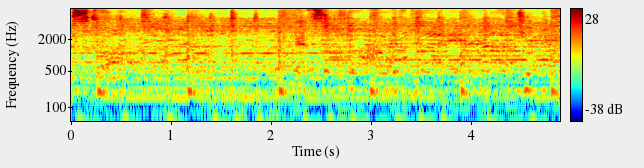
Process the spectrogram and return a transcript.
the restaurant. And someone is playing a game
